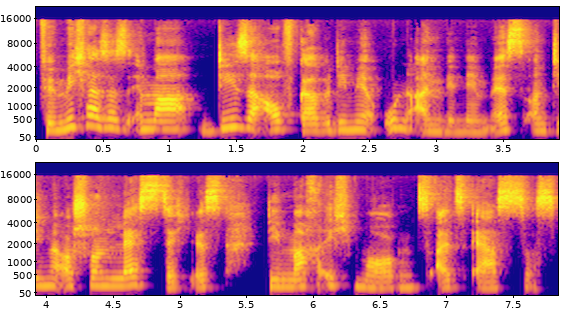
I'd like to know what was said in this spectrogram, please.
für mich heißt es immer, diese Aufgabe, die mir unangenehm ist und die mir auch schon lästig ist, die mache ich morgens als erstes.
